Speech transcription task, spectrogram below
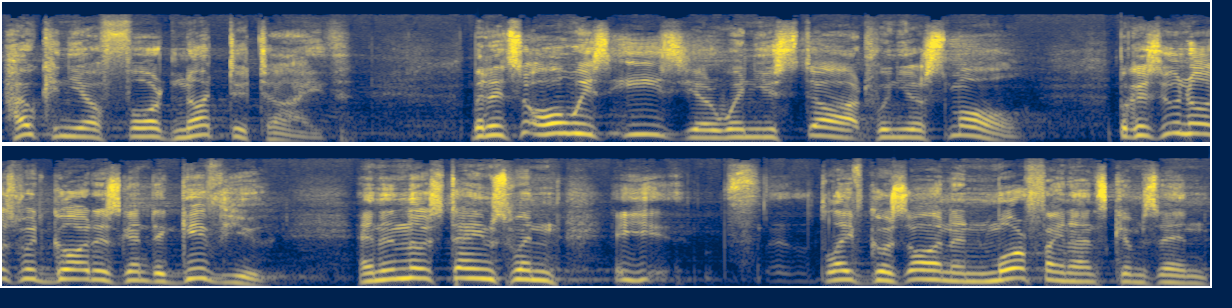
How can you afford not to tithe? But it's always easier when you start, when you're small. Because who knows what God is going to give you? And in those times when life goes on and more finance comes in,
